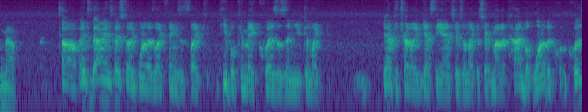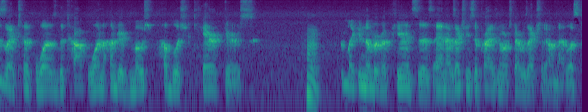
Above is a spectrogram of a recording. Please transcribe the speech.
No. Oh, it's I mean it's basically like one of those like things. It's like people can make quizzes and you can like you have to try to like guess the answers in like a certain amount of time. But one of the qu- quizzes I took was the top 100 most published characters Hmm. from like a number of appearances, and I was actually surprised North Star was actually on that list.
